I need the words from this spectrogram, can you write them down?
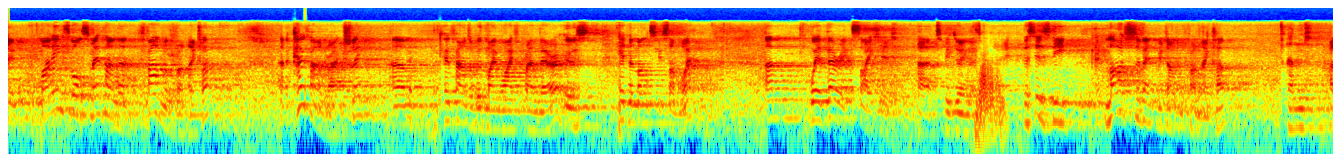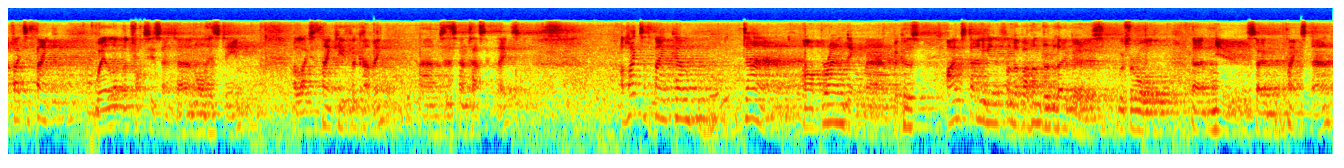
My name is Vaughan Smith. I'm the founder of the Frontline Club. Uh, co-founder, actually. Um, co-founder with my wife, Granvera, who's hidden amongst you somewhere. Um, we're very excited uh, to be doing this today. This is the largest event we've done at the Frontline Club. And I'd like to thank Will at the Troxy Centre and all his team. I'd like to thank you for coming um, to this fantastic place. I'd like to thank um, Dan, our branding man, because I'm standing in front of 100 logos, which are all uh, new. So thanks, Dan.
